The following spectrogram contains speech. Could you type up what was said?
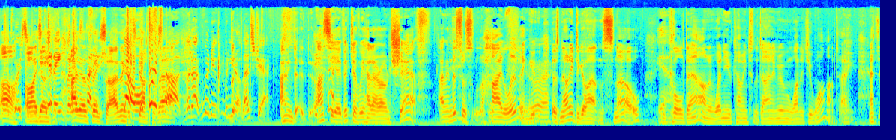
Oh, of course, he oh, I don't kidding, I don't think so. I think no, it's got of course not. But, uh, but, it- but you know, that's Jack. I mean, RCA Victor, we had our own chef. I mean, this was high living. You- there's no need to go out in the snow. Yeah. You call down, and when are you coming to the dining room, and what did you want? I mean, that's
